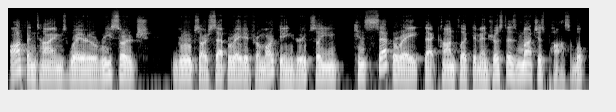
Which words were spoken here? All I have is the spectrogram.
oftentimes where research groups are separated from marketing groups. So you can separate that conflict of interest as much as possible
